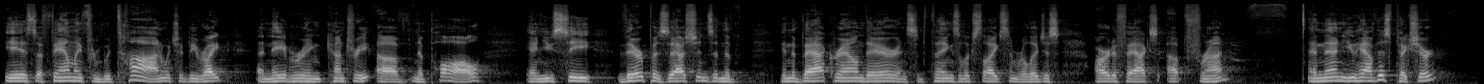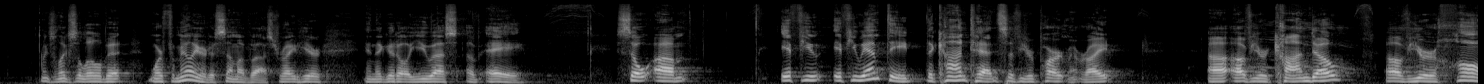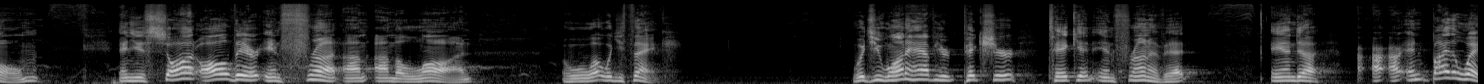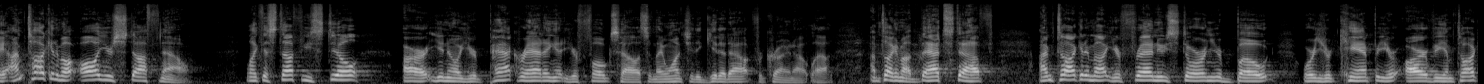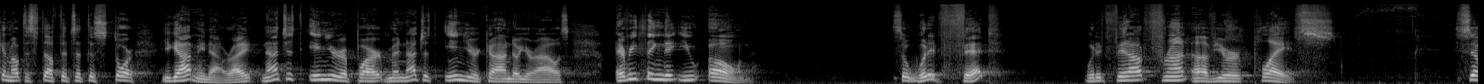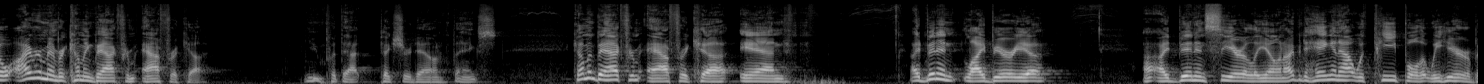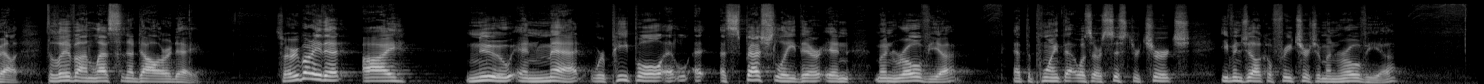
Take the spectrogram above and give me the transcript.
is a family from Bhutan, which would be right a neighboring country of Nepal. And you see their possessions in the, in the background there and some things, it looks like some religious artifacts up front. And then you have this picture, which looks a little bit more familiar to some of us right here in the good old US of A. So, um, if you, if you emptied the contents of your apartment, right, uh, of your condo, of your home, and you saw it all there in front on, on the lawn, what would you think? Would you want to have your picture taken in front of it? And uh, and by the way, I'm talking about all your stuff now. Like the stuff you still are, you know, you're pack ratting at your folks' house and they want you to get it out for crying out loud. I'm talking about that stuff. I'm talking about your friend who's storing your boat or your camper, or your RV. I'm talking about the stuff that's at the store. You got me now, right? Not just in your apartment, not just in your condo, your house. Everything that you own. So, would it fit? Would it fit out front of your place? So I remember coming back from Africa. You can put that picture down, thanks. Coming back from Africa, and I'd been in Liberia, I'd been in Sierra Leone, I've been hanging out with people that we hear about to live on less than a dollar a day. So everybody that I knew and met were people, especially there in Monrovia, at the point that was our sister church, Evangelical Free Church of Monrovia.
